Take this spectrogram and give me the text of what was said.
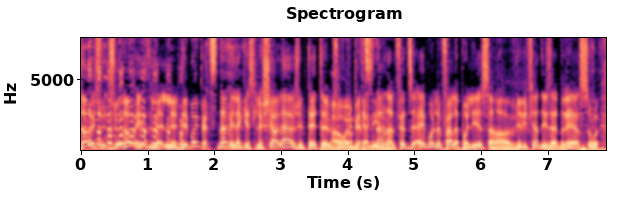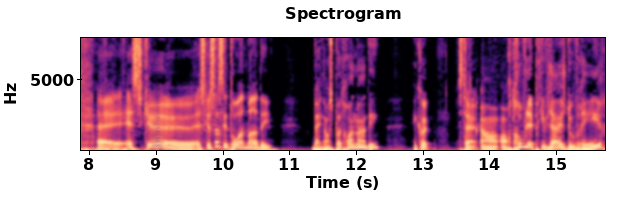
non, mais, je- je- non, mais le, le débat est pertinent, mais la, question- le chialage est peut-être euh, Ah ouais, plus tanné, pertinent là. dans le fait de dire, hey, moi, le faire la police en vérifiant des adresses. ou, est-ce que, est-ce que ça, c'est trop à demander? Ben non, c'est pas trop à demander. Écoute, un- on, on retrouve le privilège d'ouvrir.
